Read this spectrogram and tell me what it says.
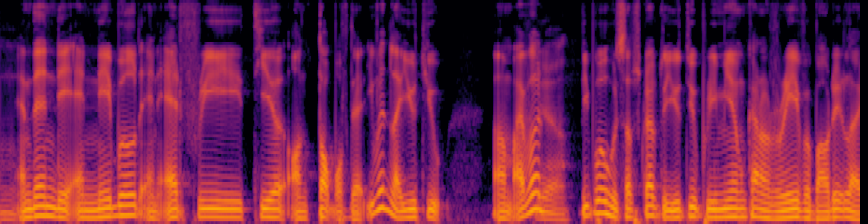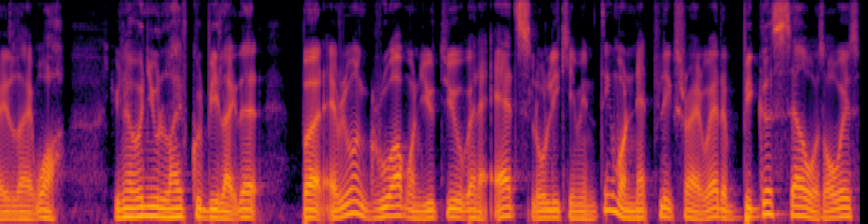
Mm. and then they enabled an ad-free tier on top of that. Even like YouTube, um, I've heard Yeah. people who subscribe to YouTube Premium kind of rave about it. Like, it's like, wow, you never knew life could be like that. But everyone grew up on YouTube when the ads slowly came in. Think about Netflix, right? Where the biggest sell was always,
